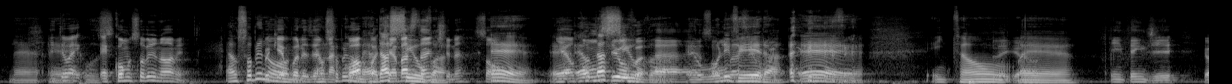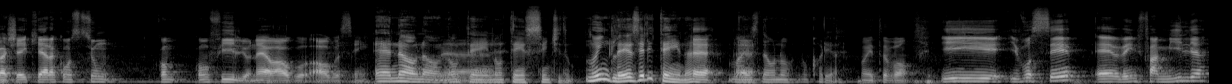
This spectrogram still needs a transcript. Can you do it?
Né? Então é, os- é como sobrenome. é um sobrenome. Porque, por exemplo, é um na sobrenome, Copa é da tinha Silva. bastante, né, som. É, E é, é é como o da Silva. Silva. É, É, é o o Oliveira. Silva. É. Então, é, Entendi. Eu achei que era como se fosse um como, como filho, né? Algo, algo assim. é, não, não, não tem, não tem esse sentido. No inglês ele tem, né? É, Mas é. não no, no coreano. Muito bom. E, e você é, vem de família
